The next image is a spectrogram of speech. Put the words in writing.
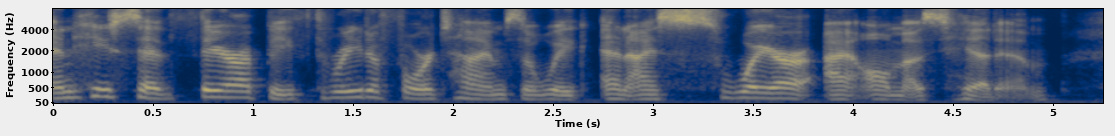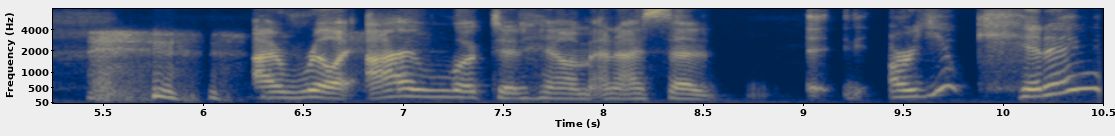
And he said, Therapy three to four times a week. And I swear I almost hit him. I really, I looked at him and I said, are you kidding?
